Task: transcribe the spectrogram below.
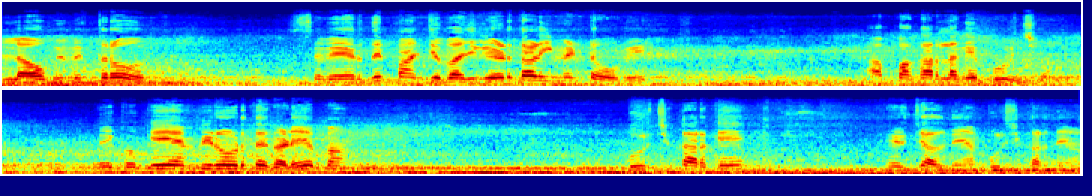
ਲਓ ਵੀ ਮਿੱਤਰੋ ਸਵੇਰ ਦੇ 5:48 ਮਿੰਟ ਹੋ ਗਏ। ਆਪਾਂ ਕਰ ਲਗੇ ਬੁਰਜ। ਦੇਖੋ ਕਿ ਐਮਪੀ ਰੋਡ ਤੇ ਖੜੇ ਆਪਾਂ। ਬੁਰਜ ਕਰਕੇ ਫਿਰ ਚੱਲਦੇ ਆਂ, ਬੁਰਜ ਕਰਦੇ ਆਂ।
